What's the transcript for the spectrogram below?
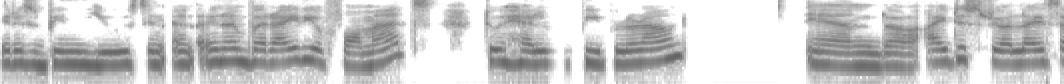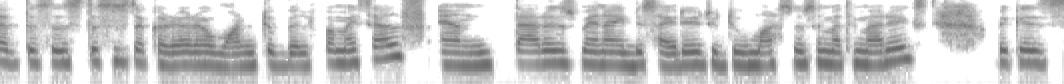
it has been used in, in a variety of formats to help people around. And uh, i just realized that this is this is the career i want to build for myself. And that is when i decided to do masters in mathematics because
